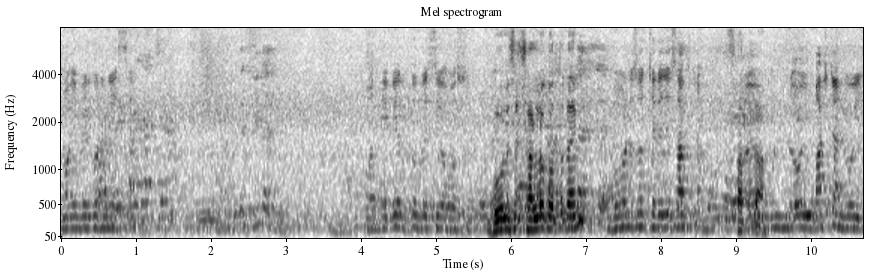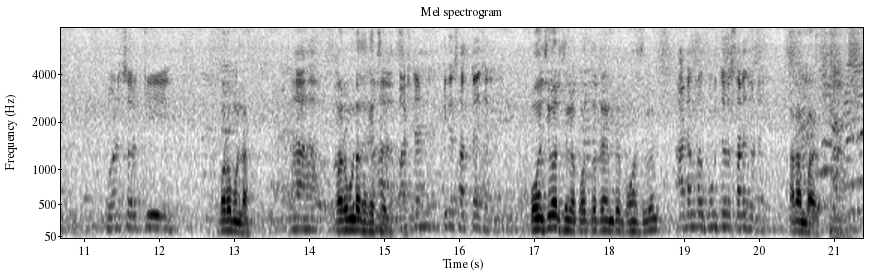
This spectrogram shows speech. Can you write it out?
আমাকে বের করে নিয়ে এসছে। অর্ধেকের তো বেশি অবশ্যই ভুবনেশ্বর ছাড়লো কত টাইম ভুবনেশ্বর ছেড়েছে সাতটা। সাতটা। ওই- বাস স্ট্যান্ড ওই ভুবনেশ্বর কি? বড়মুন্ডা। হ্যাঁ হ্যাঁ। বড়মুন্ডা থেকে ছেড়ে বাস স্ট্যান্ড থেকে সাতটায় ছেড়েছে। পৌঁছবার ছিল কত টাইমে পৌঁছবে আরামবাগ পৌঁছাবে সাড়ে ছটায়। আরামবাগ। হ্যাঁ।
